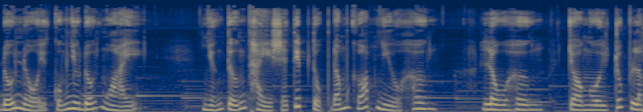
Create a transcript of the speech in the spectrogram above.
đối nội cũng như đối ngoại những tưởng thầy sẽ tiếp tục đóng góp nhiều hơn, lâu hơn cho ngôi trúc lâm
